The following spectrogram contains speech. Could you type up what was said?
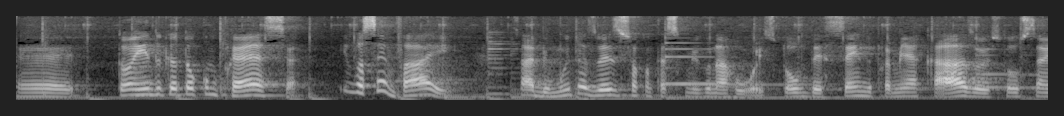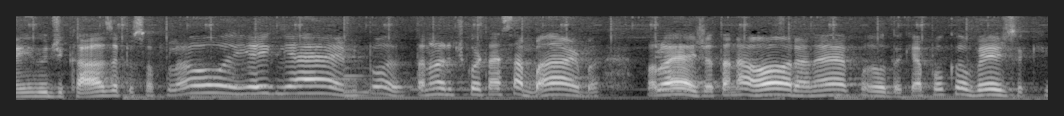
É, tô indo que eu tô com pressa. E você vai. Sabe, muitas vezes isso acontece comigo na rua. Estou descendo para minha casa ou estou saindo de casa, a pessoa fala: Oi, e aí, Guilherme? Pô, tá na hora de cortar essa barba. Falou, é, já tá na hora, né? Pô, daqui a pouco eu vejo isso aqui.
